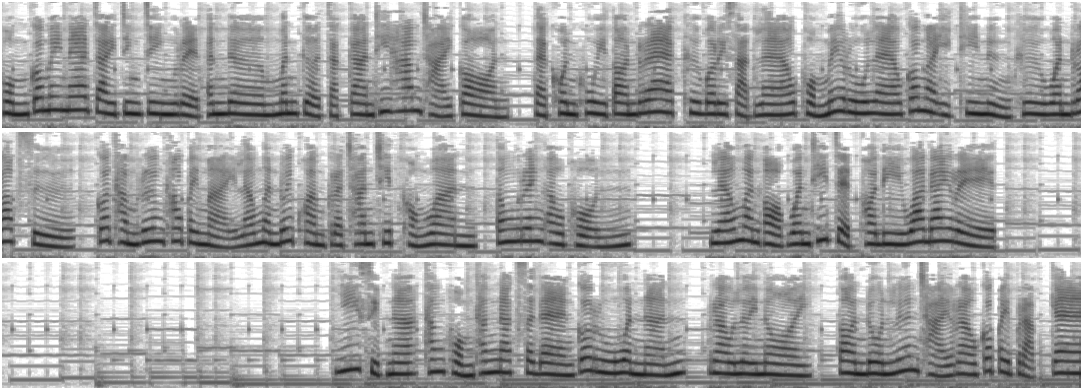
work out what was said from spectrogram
ผมก็ไม่แน่ใจจริง ๆ เรทอันเดิมมันเกิดจากการที่ห้ามฉายก่อน แต่คนคุยตอนแรกคือบริษัทแล้วผมไม่รู้แล้วก็มาอีกทีหนึ่งคือวันรอบสื่อ ก็ทำเรื่องเข้าไปใหม่แล้วมันด้วยความกระชั้นชิดของวัน ต้องเร่งเอาผล แล้วมันออกวันที่ 7 พอดีว่าได้เรท 20 นะ ทั้งผมทั้งนักแสดงก็รู้วันนั้น เราเลยนอย ตอนโดนเลื่อนฉายเราก็ไปปรับแก้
